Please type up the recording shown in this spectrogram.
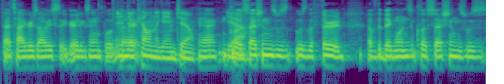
Fat Tiger's obviously a great example of And that. they're killing the game too. Yeah, and Yeah. closed sessions was was the third of the big ones, and closed sessions was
